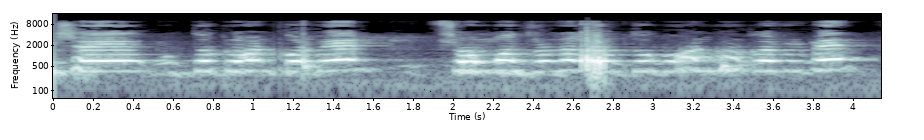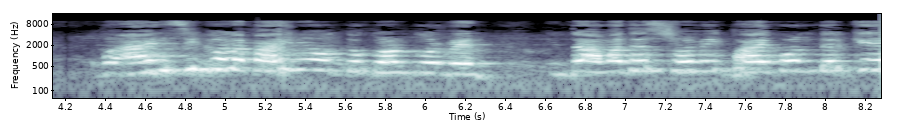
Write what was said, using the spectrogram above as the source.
বিষয়ে উদ্যোগ গ্রহণ করবেন শ্রম মন্ত্রণালয় উদ্যোগ গ্রহণ করবেন। আইন শৃঙ্খলা বাহিনী উদ্যোগ গ্রহণ করবেন। কিন্তু আমাদের শ্রমিক ভাই বোনদেরকে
